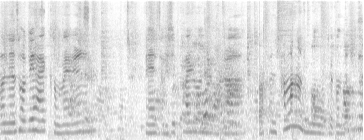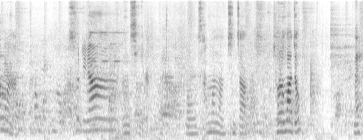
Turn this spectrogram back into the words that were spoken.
오늘 소비할 금액은 148원입니다. 한 4만원 정도 되거든요? 4만원. 술이랑 음식이랑. 어, 4만원 진짜 저렴하죠? 네.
